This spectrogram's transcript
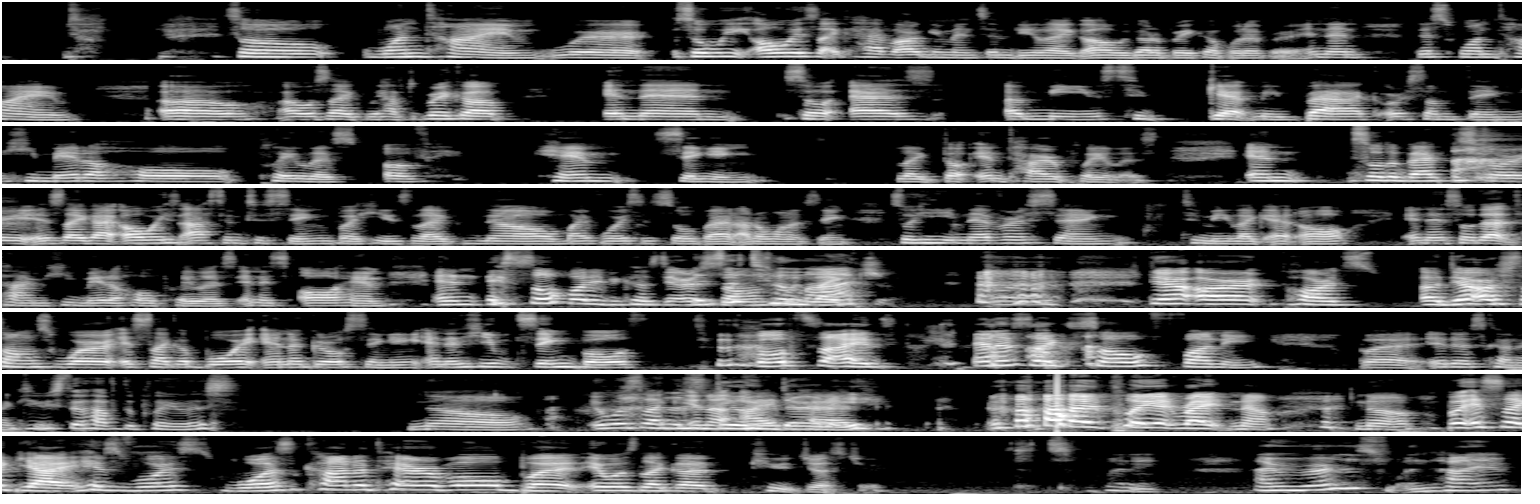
so one time where so we always like have arguments and be like, oh, we gotta break up, whatever. And then this one time, uh, I was like, we have to break up. And then so as a means to get me back or something, he made a whole playlist of him singing like the entire playlist. And so the backstory is like I always asked him to sing, but he's like, no, my voice is so bad, I don't want to sing. So he never sang to me like at all. And then so that time he made a whole playlist and it's all him. And it's so funny because there are Is it songs too with, like, much? Or- there are parts uh, there are songs where it's like a boy and a girl singing and then he would sing both both sides and it's like so funny but it is kind of Do you still have the playlist? no it was like Let's in an ipad dirty. i play it right now no but it's like yeah his voice was kind of terrible but it was like a cute gesture It's so funny. I remember this one time,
